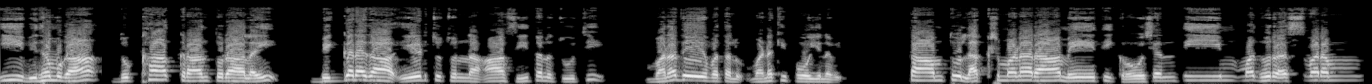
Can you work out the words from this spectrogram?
ఈ విధముగా దుఃఖాక్రాంతురాలై బిగ్గరగా ఏడ్చుచున్న ఆ సీతను చూచి వనదేవతలు వణకిపోయినవి. తాం తు లక్ష్మణ రామేతి క్రోశంతీం మధురస్వరం.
